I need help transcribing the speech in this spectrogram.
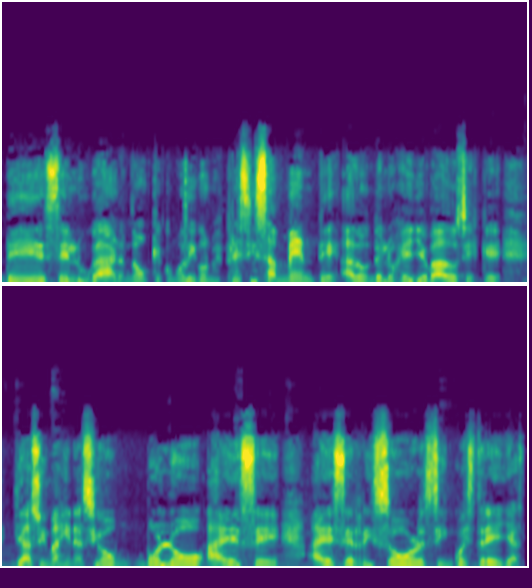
de ese lugar, ¿no? Que como digo, no es precisamente a donde los he llevado si es que ya su imaginación voló a ese a ese resort cinco estrellas.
